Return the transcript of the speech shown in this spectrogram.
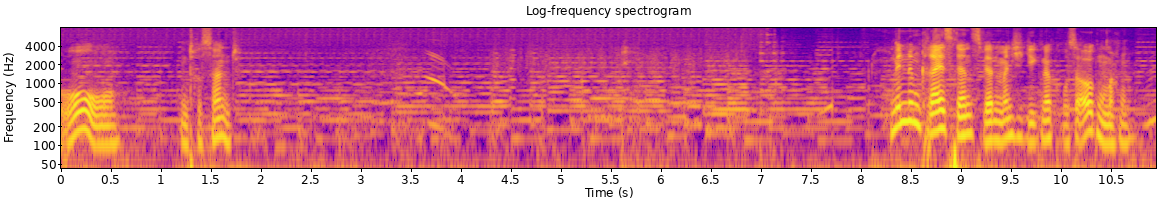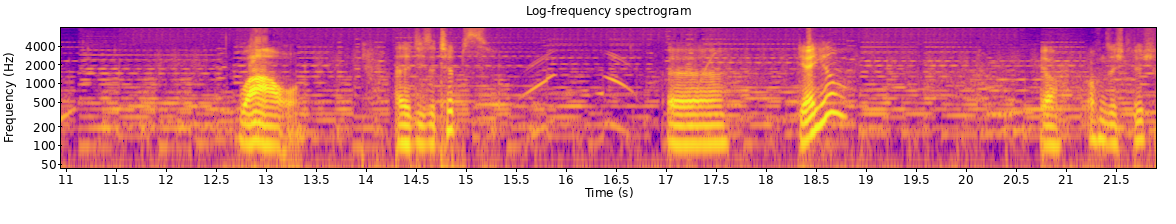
Oh, interessant. Wenn du im Kreis rennst, werden manche Gegner große Augen machen. Wow. Also diese Tipps. Äh, der hier? Ja, offensichtlich.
